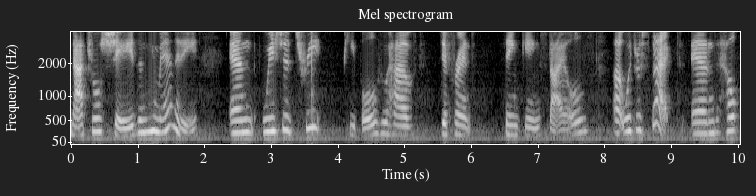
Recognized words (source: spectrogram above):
natural shades in humanity. And we should treat people who have different thinking styles uh, with respect and help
